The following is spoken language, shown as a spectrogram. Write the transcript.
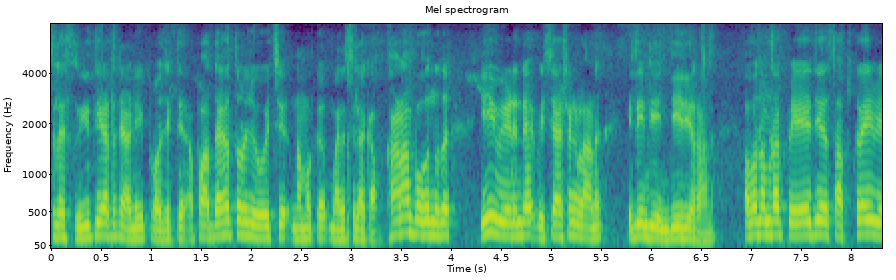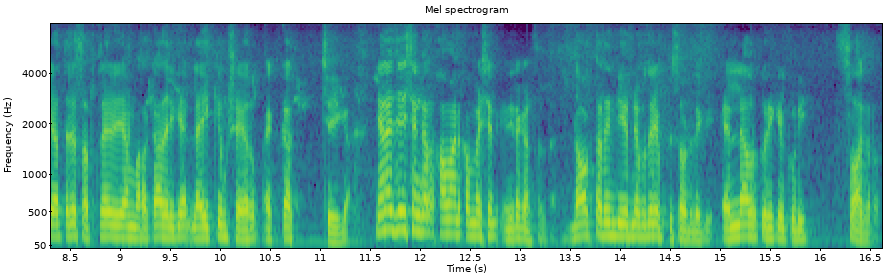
ശ്രീ ശ്രീതിയേട്ടനാണ് ഈ പ്രോജക്റ്റ് അപ്പോൾ അദ്ദേഹത്തോട് ചോദിച്ച് നമുക്ക് മനസ്സിലാക്കാം. കാണാൻ പോകുന്നത് ഈ വീടിന്റെ വിശേഷങ്ങളാണ്. ഇതിന്റെ ഇന്റീരിയറാണ് അപ്പോൾ നമ്മുടെ പേജ് സബ്സ്ക്രൈബ് ചെയ്യാത്തവർ സബ്സ്ക്രൈബ് ചെയ്യാൻ മറക്കാതിരിക്കുക. ലൈക്കും ഷെയറും ഒക്കെ ചെയ്യുക. ഞാൻ അജയ് ശങ്കർ ഹവാൻ കമേഴ്ഷ്യൽ ഇന്ത്യ കൺസൾട്ടന്റ് ഡോക്ടർ ഇന്ത്യയുടെ പുതിയ എപ്പിസോഡിലേക്ക് എല്ലാവർക്കും ഒരിക്കൽ കൂടി സ്വാഗതം.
